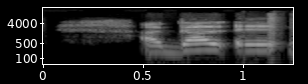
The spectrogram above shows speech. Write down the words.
a girl it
